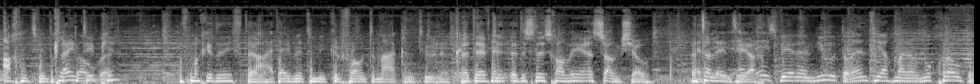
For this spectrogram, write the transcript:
28 Klein oktober. tipje? Of mag je het niet vertellen? Ja, het heeft met de microfoon te maken natuurlijk. Het, heeft, het is dus gewoon weer een sangshow. Een talentenjacht. Het is weer een nieuwe talentenjacht, maar dan nog groter.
